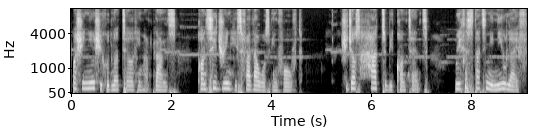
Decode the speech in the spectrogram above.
But she knew she could not tell him her plans, considering his father was involved. She just had to be content with starting a new life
